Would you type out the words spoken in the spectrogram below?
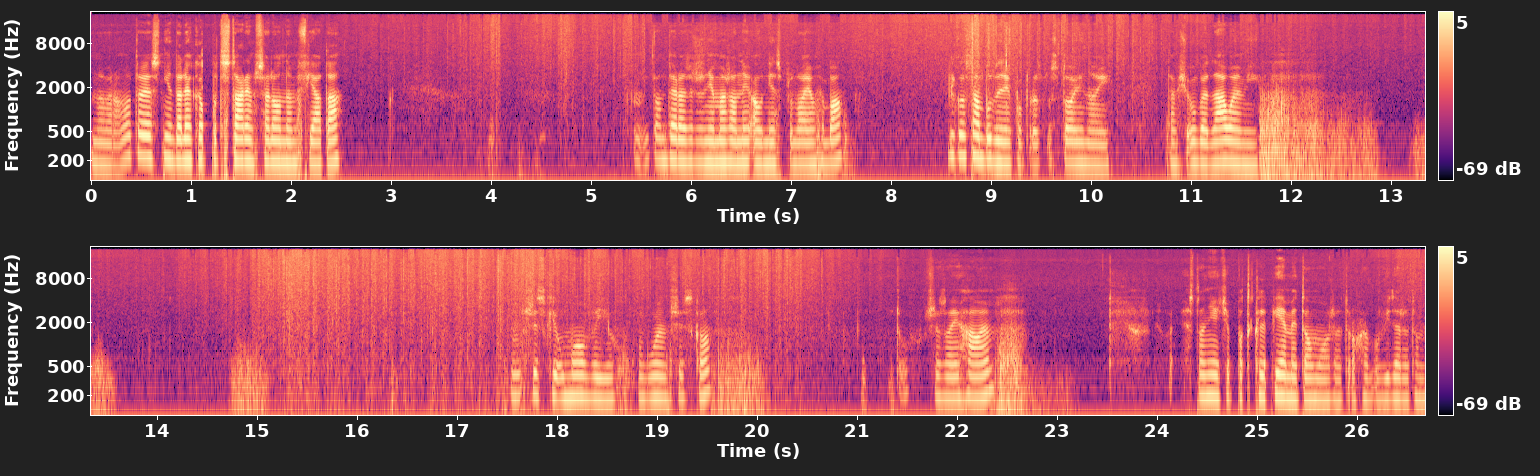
Dobra, no to jest niedaleko pod starym salonem Fiata. Tam teraz, że nie ma żadnych aut, nie sprzedają chyba. Tylko sam budynek po prostu stoi, no i tam się ugadałem i... Mam Wszystkie umowy i ogółem wszystko. Tu jeszcze zajechałem. Staniecie, podklepiemy to może trochę, bo widzę, że tam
